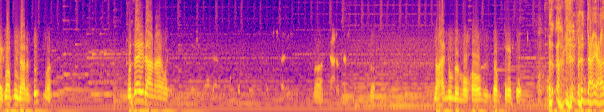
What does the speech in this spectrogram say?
Ik loop niet naar hem toe, maar... Wat deed je daar eigenlijk? Nou, nou hij noemde hem Mongool, dus dat betreft... nou ja,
